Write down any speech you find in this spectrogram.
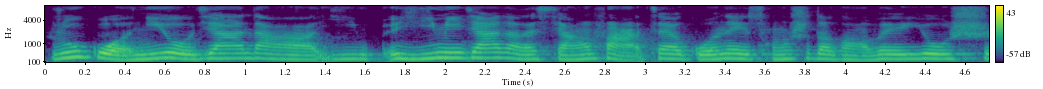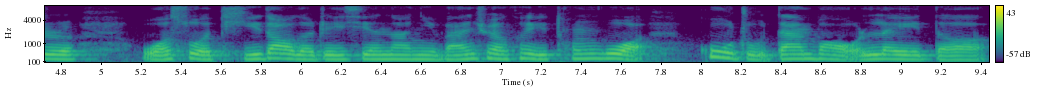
如果你有加拿大移移民加拿大的想法，在国内从事的岗位又是我所提到的这些呢，你完全可以通过雇主担保类的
